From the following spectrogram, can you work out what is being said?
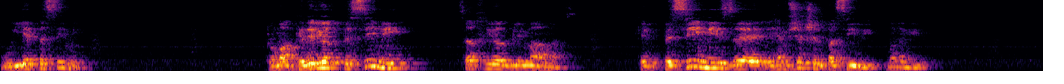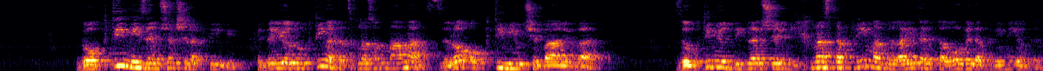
הוא יהיה פסימי. כלומר, כדי להיות פסימי, צריך להיות בלי מאמץ. כן, פסימי זה המשך של פסיבי, בוא נגיד. ואופטימי זה המשך של אקטיבי. כדי להיות אופטימי אתה צריך לעשות מאמץ. זה לא אופטימיות שבאה לבד. זה אופטימיות בגלל שנכנסת פנימה וראית את הרובד הפנימי יותר.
